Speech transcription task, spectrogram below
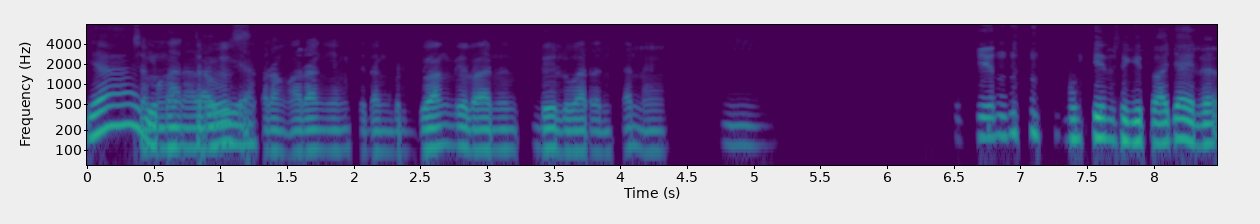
ya semangat gimana terus lagi ya. orang-orang yang sedang berjuang di luar di luar sana Hmm, mungkin. Mungkin segitu aja ya.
